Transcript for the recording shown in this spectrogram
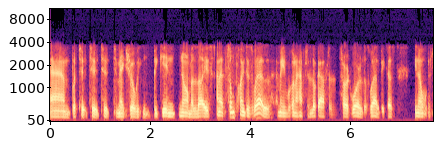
Um, but to, to, to, to make sure we can begin normal lives. And at some point as well, I mean, we're going to have to look after the third world as well because, you know, it's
